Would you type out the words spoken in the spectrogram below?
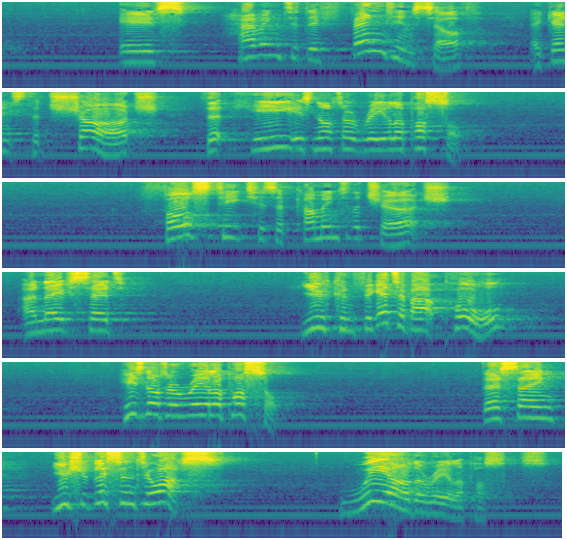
is having to defend himself against the charge that he is not a real apostle. False teachers have come into the church and they've said, You can forget about Paul, he's not a real apostle. They're saying, You should listen to us. We are the real apostles.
